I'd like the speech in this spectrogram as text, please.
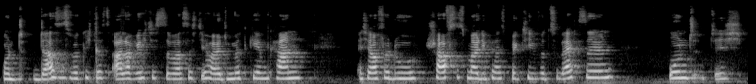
Und das ist wirklich das Allerwichtigste, was ich dir heute mitgeben kann. Ich hoffe, du schaffst es mal, die Perspektive zu wechseln und dich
